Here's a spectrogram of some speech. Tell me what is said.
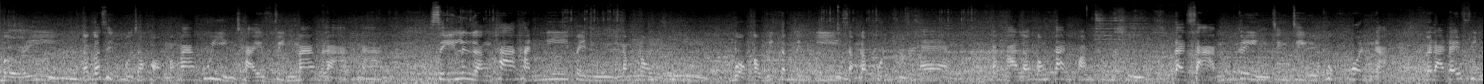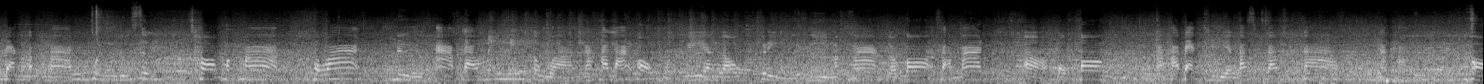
เบอร์รี่ แล้วก็สีชมพูจะหอมมากๆ ผู้หญิงใช้ฟินมากเวลาอาบน้ำสีเหลืองค่ะฮันนี่เป็นน้ำนมพึ่งบวกกับวิตามินอ e ีสำหรับคนผิวแห้ง เราต้องการความชุ่มชื้นแต่ 3 กลิ่นจริง ๆ ทุกคนอะเวลาได้ฟีดแบ็กกลับมา ทุกคนรู้สึกชอบมากๆ เพราะว่าหนึ่งอาบแล้วไม่นิ่มตัวนะคะล้างออกหมดเกลี้ยงแล้วกลิ่นดีมากๆ แล้วก็สามารถเอ่อปกป้องนะคะแบคทีเรีย 99.9 นะคะขอ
